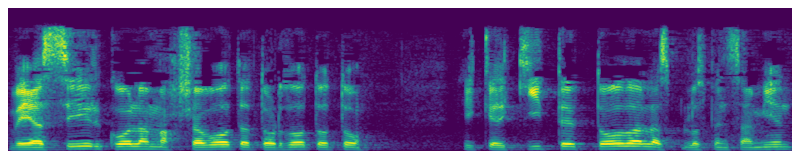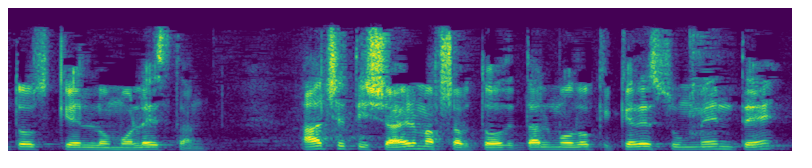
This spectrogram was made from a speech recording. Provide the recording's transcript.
Veasir kola tordototo y que quite todos los pensamientos que lo molestan. De tal modo que quede su mente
